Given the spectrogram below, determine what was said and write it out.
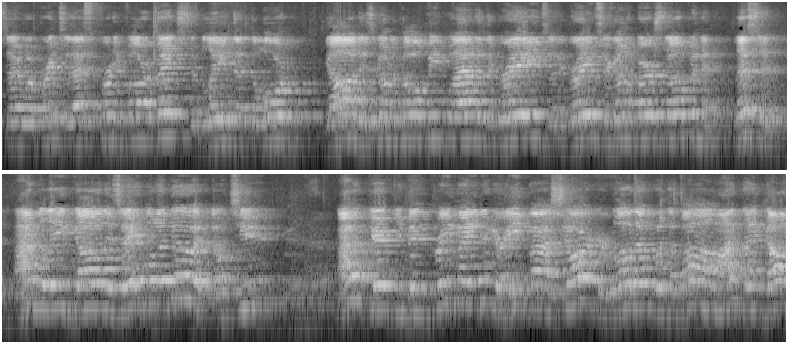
Say, well, preacher, that's pretty far-fetched to believe that the Lord God is going to call people out of the graves and the graves are going to burst open. And listen, I believe God is able to do it, don't you? I don't care if you've been cremated or eaten by a shark or blown up with a bomb. I think God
